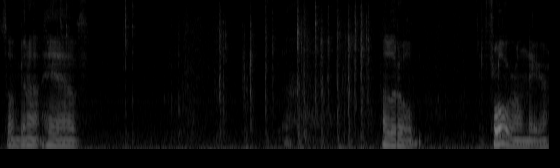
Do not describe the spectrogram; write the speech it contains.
So I'm gonna have a little floor on there.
